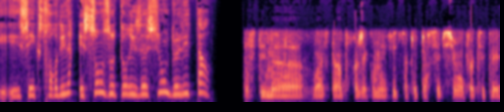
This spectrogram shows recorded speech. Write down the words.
et, et c'est extraordinaire, et sans autorisation de l'État. C'était, une, ouais, c'était un projet qu'on avait fait qui s'appelait Perception. En fait, c'était,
